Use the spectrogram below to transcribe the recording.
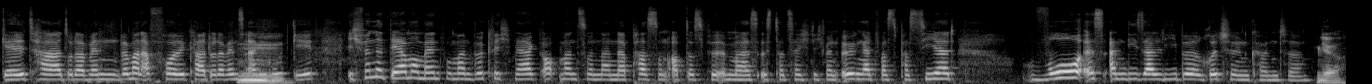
Geld hat oder wenn, wenn man Erfolg hat oder wenn es einem gut geht. Ich finde, der Moment, wo man wirklich merkt, ob man zueinander passt und ob das für immer ist, ist tatsächlich, wenn irgendetwas passiert wo es an dieser Liebe rütteln könnte. Ja,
